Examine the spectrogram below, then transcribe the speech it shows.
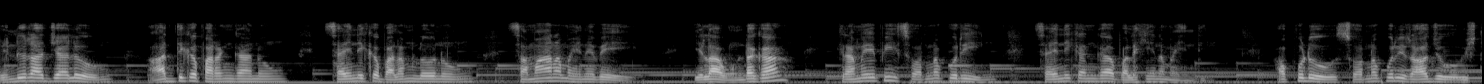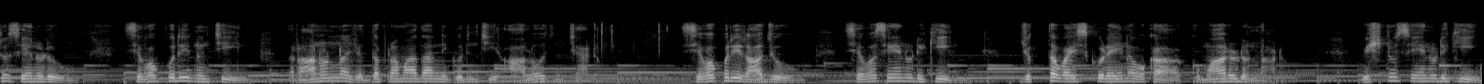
రెండు రాజ్యాలు ఆర్థిక పరంగానూ సైనిక బలంలోనూ సమానమైనవే. ఇలా ఉండగా క్రమేపీ స్వర్ణపురి సైనికంగా బలహీనమైంది. అప్పుడు స్వర్ణపురి రాజు విష్ణుసేనుడు శివపురి నుంచి రానున్న యుద్ధ ప్రమాదాన్ని గురించి ఆలోచించాడు. శివపురి రాజు శివసేనుడికి యుక్త వయస్కుడైన ఒక కుమారుడున్నాడు. విష్ణుసేనుడికి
